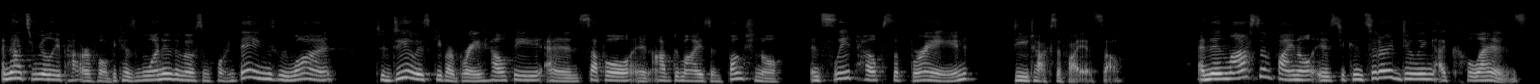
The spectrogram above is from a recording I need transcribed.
And that's really powerful because one of the most important things we want to do is keep our brain healthy and supple and optimized and functional. And sleep helps the brain detoxify itself. And then last and final is to consider doing a cleanse.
